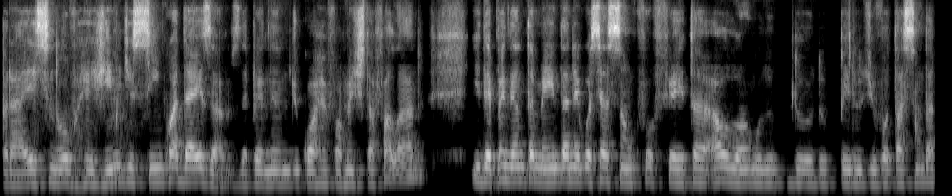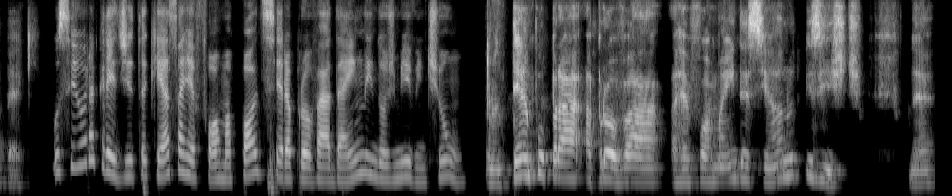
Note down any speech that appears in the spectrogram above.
para esse novo regime de 5 a 10 anos, dependendo de qual reforma a gente está falando, e dependendo também da negociação que for feita ao longo do, do, do, período de votação da PEC. O senhor acredita que essa reforma pode ser aprovada ainda em 2021? Tempo para aprovar a reforma ainda esse ano existe. Né?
